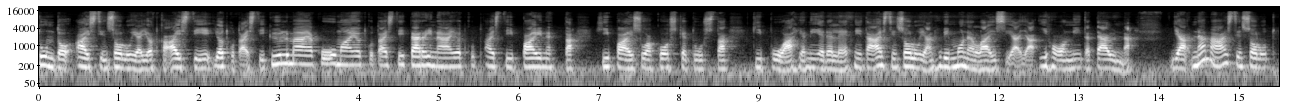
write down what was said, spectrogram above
tuntoaistin soluja, jotka aistii, jotkut aistii kylmää ja kuumaa, jotkut aistii tärinää, jotkut aistii painetta, hipaisua, kosketusta, kipua ja niin edelleen. Että niitä aistin soluja on hyvin monenlaisia ja iho on niitä täynnä. Ja nämä aistinsolut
